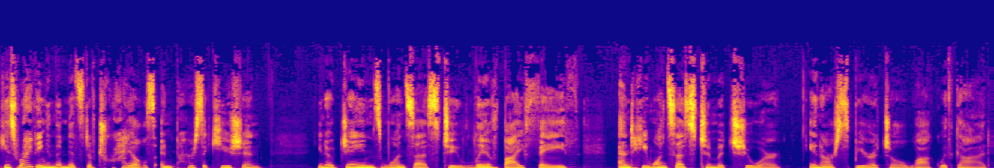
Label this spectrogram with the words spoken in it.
he's writing in the midst of trials and persecution. You know, James wants us to live by faith and he wants us to mature in our spiritual walk with God.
